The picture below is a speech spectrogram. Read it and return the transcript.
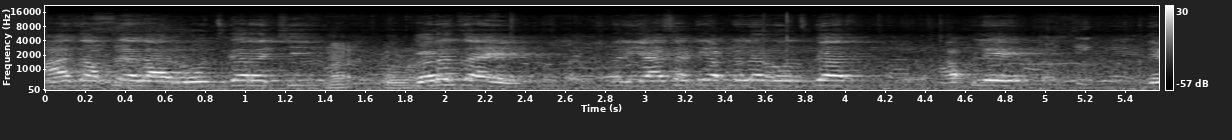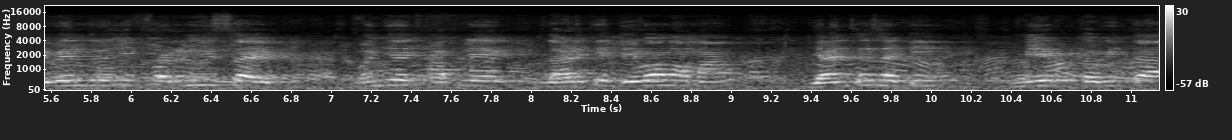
आज आपल्याला रोजगाराची गरज आहे. तर यासाठी आपल्याला रोजगार आपले देवेंद्रजी फडणवीस साहेब म्हणजे आपले लाडके देवा मामा यांच्यासाठी मी एक कविता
